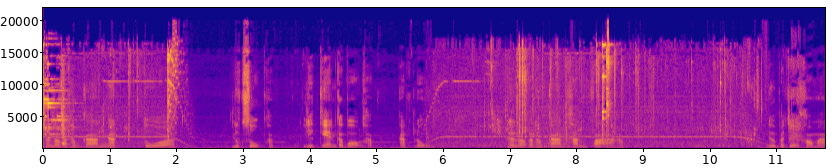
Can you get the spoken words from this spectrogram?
แล้วเราก็ทำการงัดตัวลูกสูบครับ หรือแกนกระบอกครับงัดลง แล้วเราก็ทำการขันฝาครับด้วยประแจเข้ามา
